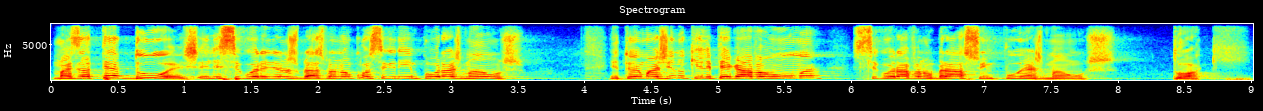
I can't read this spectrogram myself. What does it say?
mas até duas ele seguraria nos braços, mas não conseguiria impor as mãos. Então eu imagino que ele pegava uma, segurava no braço e impunha as mãos. Toque.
